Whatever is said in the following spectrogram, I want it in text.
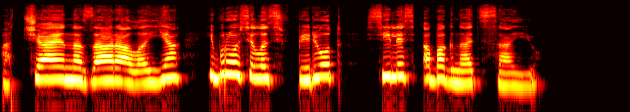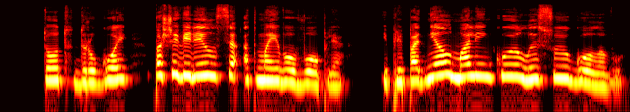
Отчаянно заорала я и бросилась вперед, силясь обогнать Саю. Тот другой пошевелился от моего вопля и приподнял маленькую лысую голову,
